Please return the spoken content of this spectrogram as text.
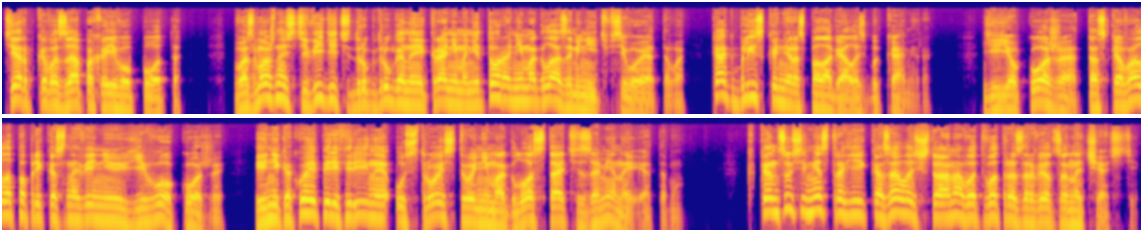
терпкого запаха его пота. Возможность видеть друг друга на экране монитора не могла заменить всего этого, как близко не располагалась бы камера. Ее кожа тосковала по прикосновению его кожи, и никакое периферийное устройство не могло стать заменой этому. К концу семестра ей казалось, что она вот-вот разорвется на части.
